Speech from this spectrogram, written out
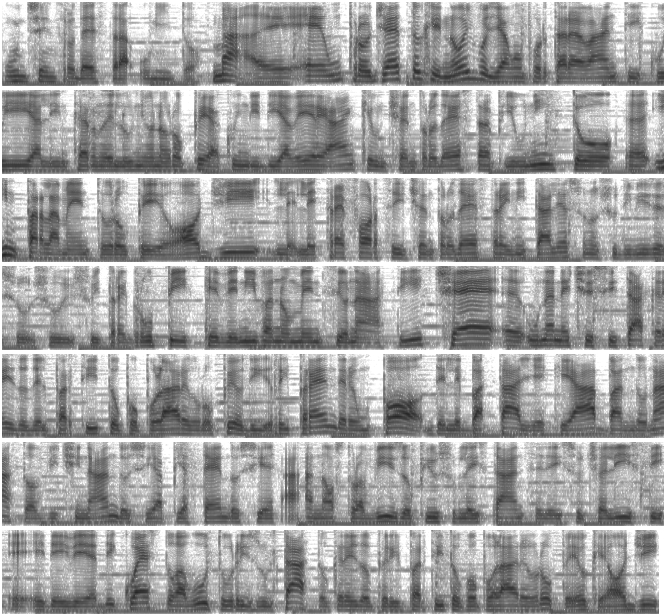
un centrodestra unito? Ma eh, è un progetto che noi vogliamo portare avanti qui all'interno dell'Unione Europea, quindi di avere anche un centrodestra più unito eh, in Parlamento europeo. Oggi le, le, tre forze di centrodestra in Italia sono suddivise su, su, sui tre gruppi che venivano menzionati. C'è eh, una necessità, credo, del Partito Popolare Europeo di riprendere un po' delle battaglie che ha abbandonato avvicinandosi, appiattendosi a, a nostro avviso più sulle istanze dei socialisti e, e, dei verdi. Questo ha avuto un risultato, credo, per il Partito Popolare Europeo che oggi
